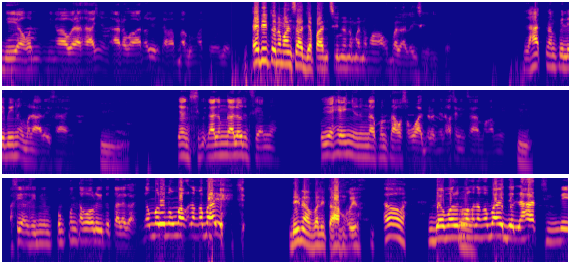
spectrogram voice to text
di ako, di nawawala sa akin yun. Araw-araw yun, tsaka bago matulog. Eh dito naman sa Japan, sino naman ang mga umalalay sa rito? Lahat ng Pilipino umalalay sa akin. Hmm. Yan, si- lalong-lalo si ano, Kuya Henyo nung napunta ako sa kwadra nila kasi nagsama kami. Hmm. Kasi as in, nung pagpunta ko rito talaga, hindi ako marunong umakot ng kabayo. Hindi na, balitaan ko yun. Oo, hindi ako marunong Oh. umakot ng kabayo. Lahat, hindi.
